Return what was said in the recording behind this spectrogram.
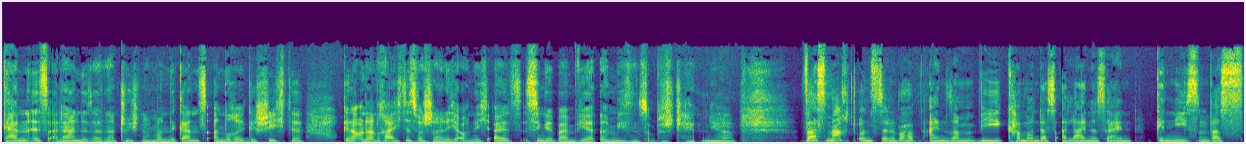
dann ist alleine sein natürlich nochmal eine ganz andere Geschichte. Genau, und dann reicht es wahrscheinlich auch nicht, als Single beim Vietnamesen zu bestellen. Ja. Was macht uns denn überhaupt einsam? Wie kann man das alleine sein genießen? Was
